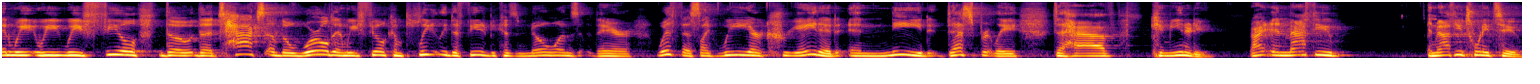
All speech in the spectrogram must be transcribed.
and we, we, we feel the, the attacks of the world and we feel completely defeated because no one's there with us. Like we are created in need desperately to have community. Right? In Matthew, in Matthew 22,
